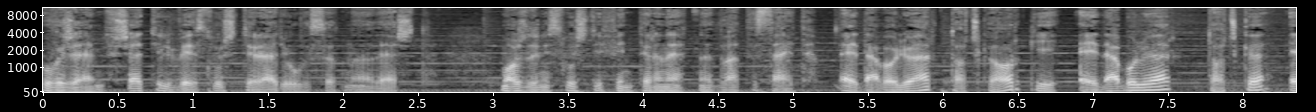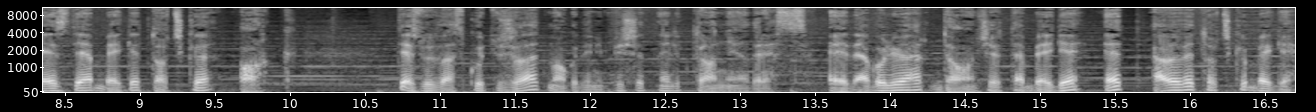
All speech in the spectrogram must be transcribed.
Уважаеми слушатели, вие слушате радио Гласът на надеждата. Може да ни слушате в интернет на двата сайта awr.org и awr.sdabg.org. Тези от вас, които желаят, могат да ни пишат на електронния адрес awr.bg.abv.bg.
